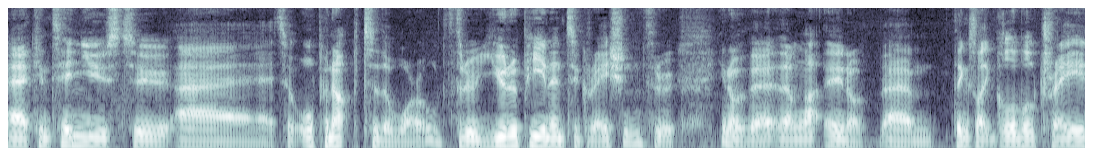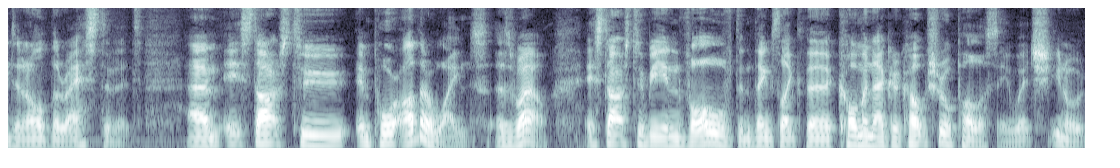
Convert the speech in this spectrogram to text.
uh, continues to uh, to open up to the world through European integration, through you know the, the you know um, things like global trade and all the rest of it, um, it starts to import other wines as well. It starts to be involved in things like the Common Agricultural Policy, which you know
